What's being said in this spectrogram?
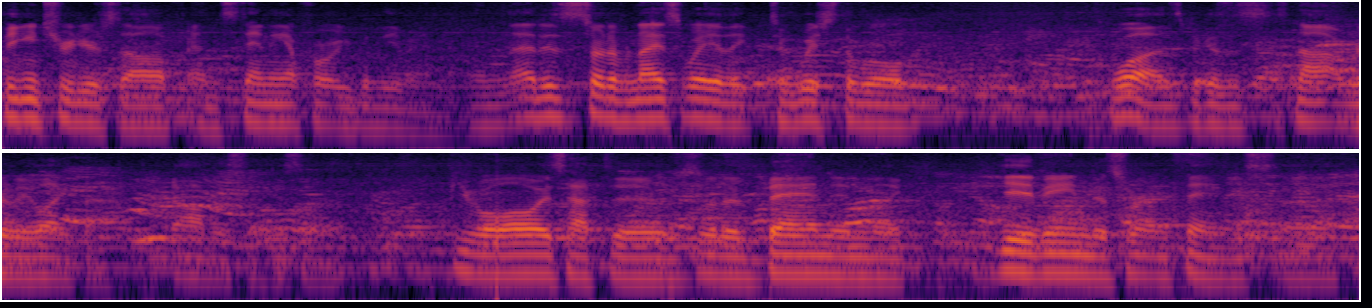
being true to yourself and standing up for what you believe in. And that is sort of a nice way like, to wish the world was because it's, not really like that, obviously. So people always have to sort of bend and like give in to certain things. So,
